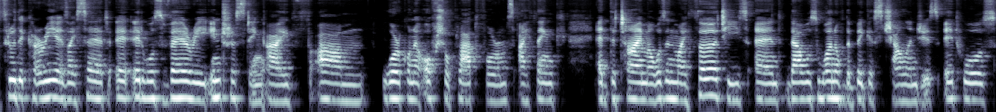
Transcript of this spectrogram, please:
through the career as i said it, it was very interesting i've um, worked on offshore platforms i think at the time i was in my 30s and that was one of the biggest challenges it was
